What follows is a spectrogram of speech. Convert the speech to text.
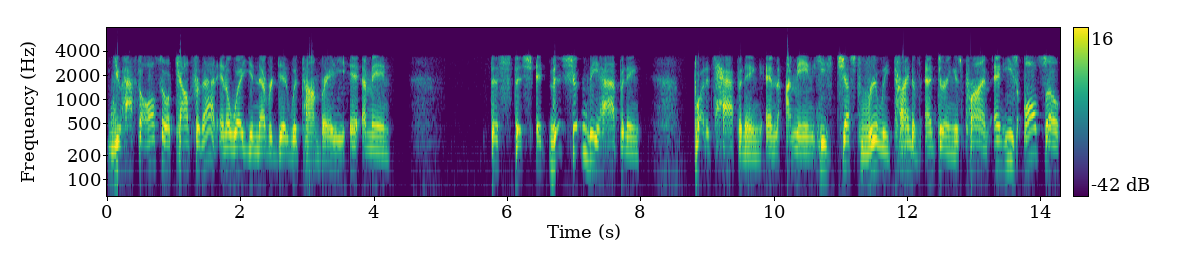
you have to also account for that in a way you never did with Tom Brady. I mean, this this it, this shouldn't be happening. But it's happening, and I mean, he's just really kind of entering his prime, and he's also,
